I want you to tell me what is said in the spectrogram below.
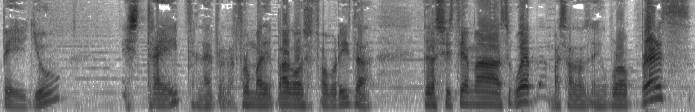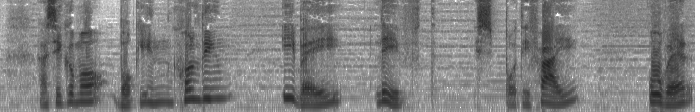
PayU, Stripe, la plataforma de pagos favorita de los sistemas web basados en WordPress, así como Booking Holding, eBay, Lyft, Spotify, Uber,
